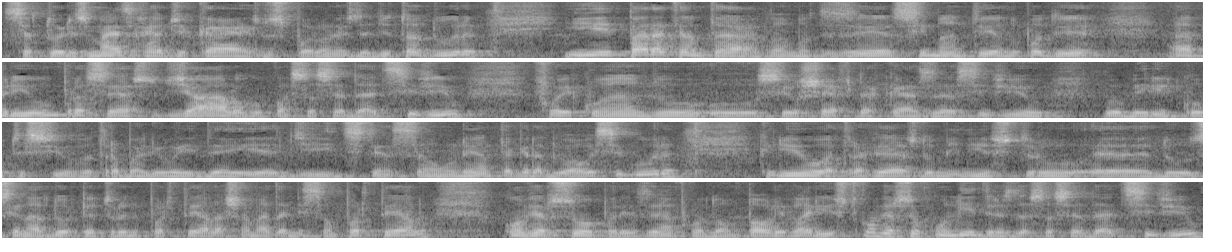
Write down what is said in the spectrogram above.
setores mais radicais dos porões da ditadura e, para tentar, vamos dizer, se manter no poder, abriu um processo de diálogo com a sociedade civil. Foi quando o seu chefe da Casa Civil, Goberido Couto e Silva, trabalhou a ideia de distensão lenta, gradual e segura, criou, através do ministro eh, do senador Petrônio Portela, chamada Missão Portela, conversou, por exemplo, com Dom Paulo Evaristo, conversou com líderes da sociedade civil,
